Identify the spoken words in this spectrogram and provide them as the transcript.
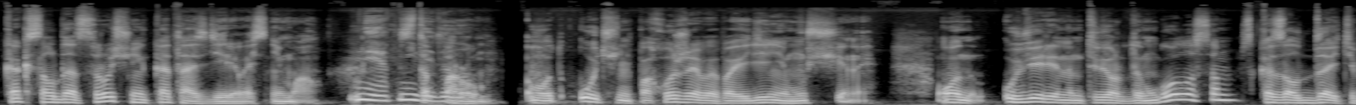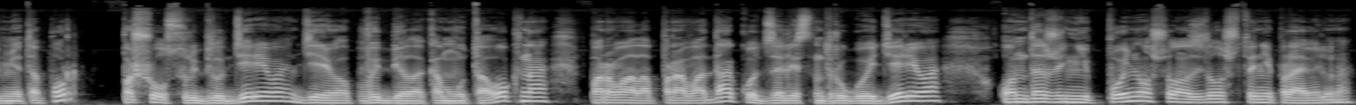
как солдат-срочник кота с дерева снимал. Нет, не с топором. Видела. Вот очень похожее поведение мужчины. Он уверенным твердым голосом сказал «дайте мне топор», пошел срубил дерево, дерево выбило кому-то окна, порвало провода, кот залез на другое дерево. Он даже не понял, что он сделал что-то неправильно.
